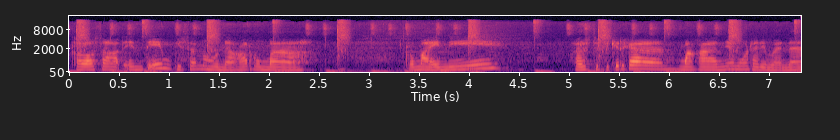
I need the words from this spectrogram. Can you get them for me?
Kalau sangat intim bisa menggunakan rumah. Rumah ini harus dipikirkan makanannya mau dari mana?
